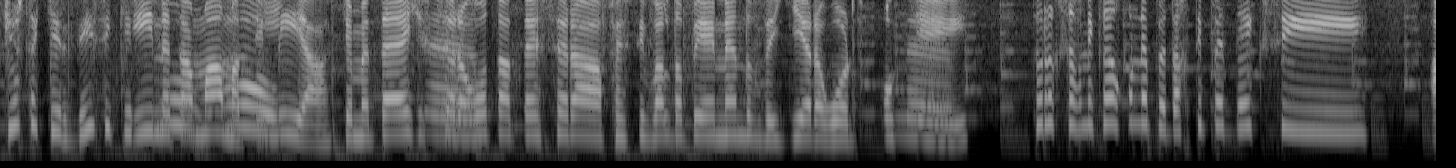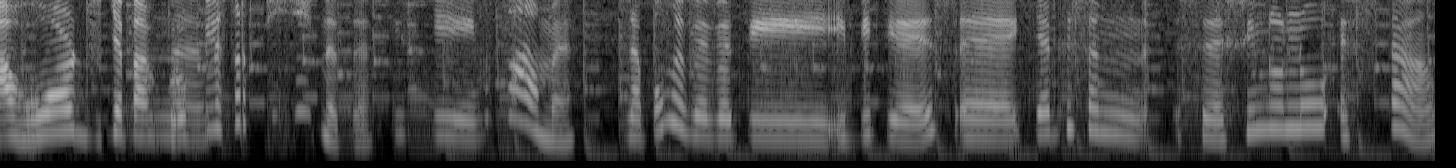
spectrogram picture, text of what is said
Ποιος θα κερδίσει και είναι ποιο, τα MAMA, wow. τελεία. Και μετά έχεις, Ναι. ξέρω εγώ, τα τέσσερα φεστιβάλ τα οποία είναι End of the Year Awards. OK. Ναι. Τώρα ξαφνικά έχουν πεταχτεί 5-6 awards για τα Ναι. group. Και λες τώρα τι γίνεται; Ισχύει. Πάμε; Να πούμε βέβαια ότι οι BTS ε, κέρδισαν σε σύνολο 7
